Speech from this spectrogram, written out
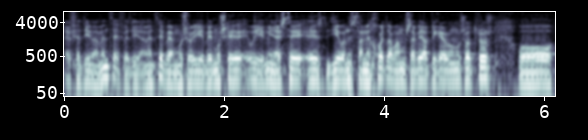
Efectivamente, efectivamente. Vemos, oye, vemos que, oye, mira, este es, llevan esta mejora, vamos a ver, aplicarlo nosotros, o,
